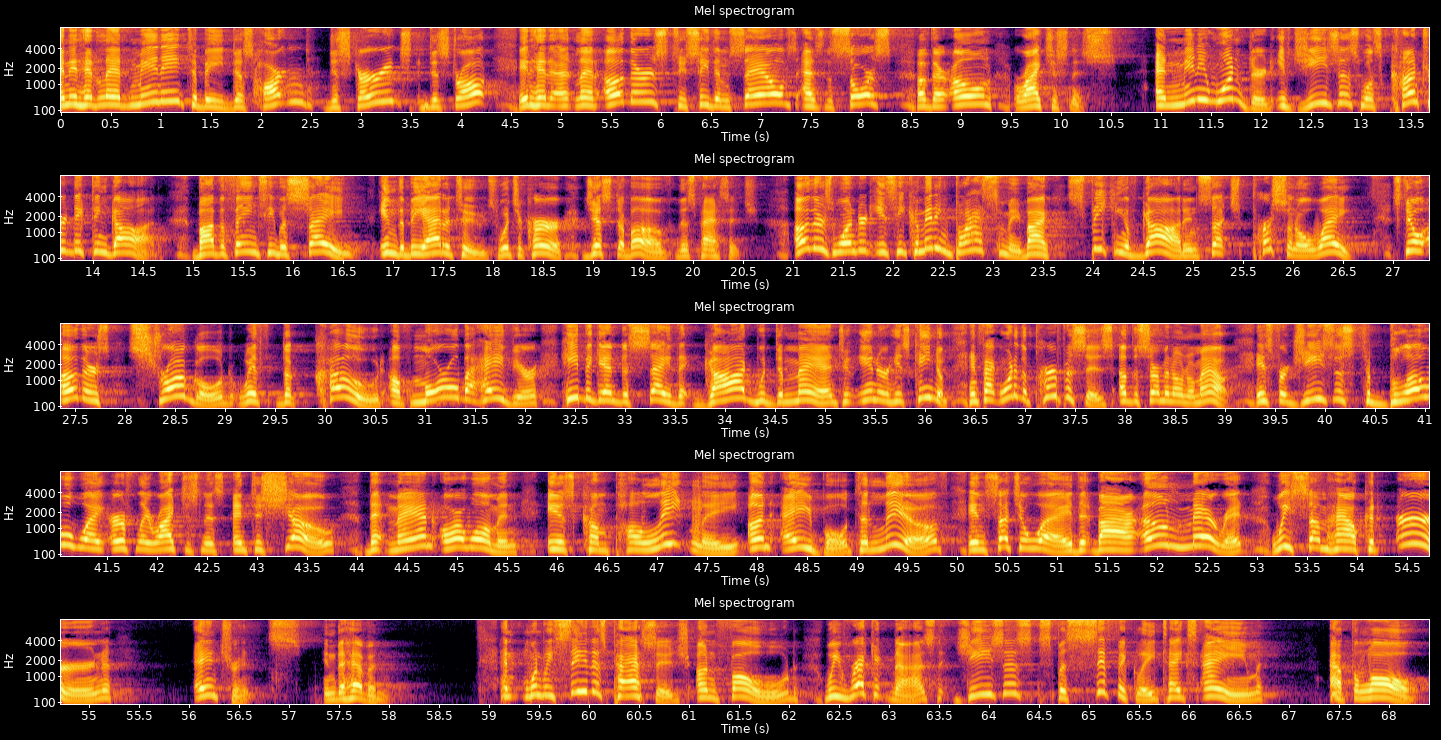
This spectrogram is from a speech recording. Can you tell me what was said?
And it had led many to be disheartened, discouraged, distraught. It had uh, led others to see themselves as the source of their own righteousness. And many wondered if Jesus was contradicting God by the things he was saying in the Beatitudes, which occur just above this passage. Others wondered, is he committing blasphemy by speaking of God in such personal way? Still others struggled with the code of moral behavior he began to say that God would demand to enter his kingdom. In fact, one of the purposes of the Sermon on the Mount is for Jesus to blow away earthly righteousness and to show that man or woman is completely unable to live in such a way that by our own merit we somehow could earn entrance into heaven. And when we see this passage unfold, we recognize that Jesus specifically takes aim at the law.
